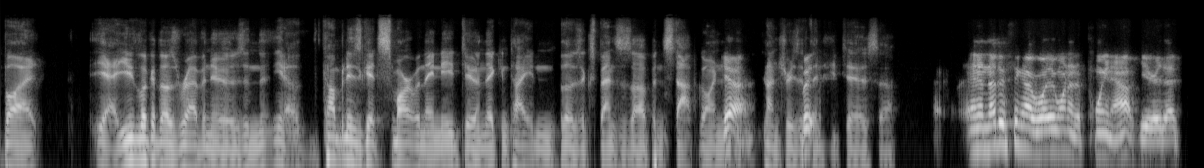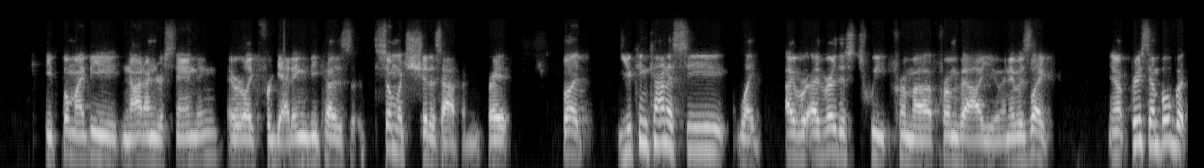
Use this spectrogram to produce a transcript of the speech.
But yeah, you look at those revenues, and you know, companies get smart when they need to, and they can tighten those expenses up and stop going to Yeah, countries if but- they need to. So and another thing I really wanted to point out here that people might be not understanding or like forgetting because so much shit has happened, right? But you can kind of see like I, I read this tweet from uh, from Value, and it was like you know pretty simple but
